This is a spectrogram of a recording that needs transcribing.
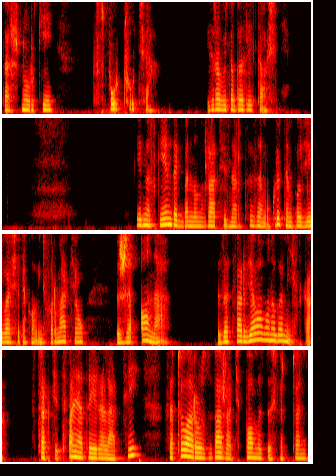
za sznurki współczucia i zrobi to bezlitośnie. Jedna z klientek, będąc w relacji z narcyzem ukrytym, podzieliła się taką informacją, że ona, zatwardziała monogamistka, w trakcie trwania tej relacji zaczęła rozważać pomysł doświadczeń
